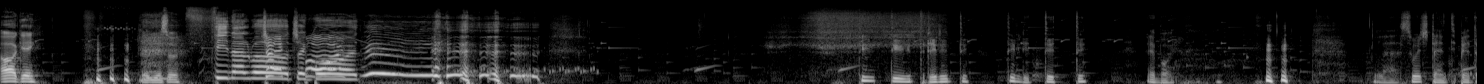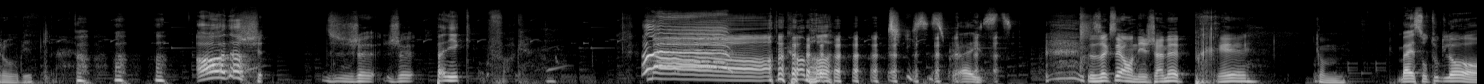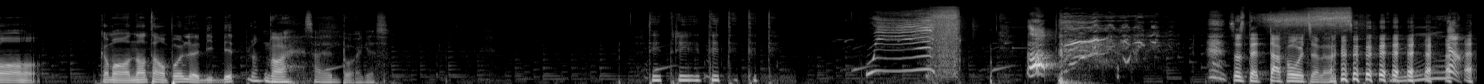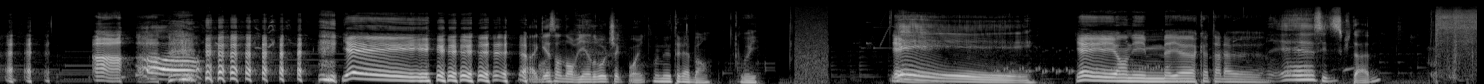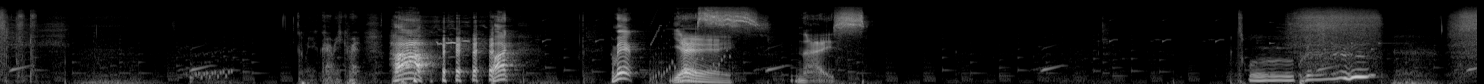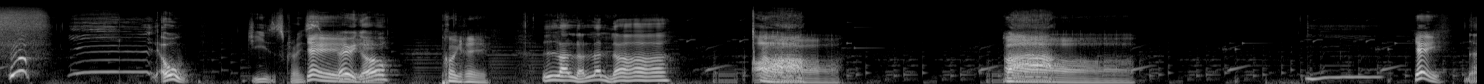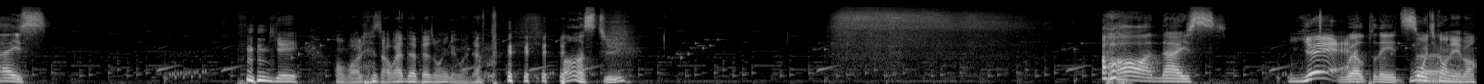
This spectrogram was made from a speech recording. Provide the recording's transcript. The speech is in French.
Ah, ok. bien sûr. Finalement, checkpoint! checkpoint! Oui! Eh boy. La Switch t'es un petit peu trop vite. Là. Oh, oh, oh. oh non! Je, je... Panique. Fuck. Ah! Non! Come on. Jesus Christ. C'est ça que c'est, on n'est jamais prêt. Comme. Ben, surtout que là, on... Comme on n'entend pas le bip bip, là. Ouais, ça aide pas, I guess. Ti, ti. Ça, c'était de ta faute, ça, là. ah! Yay! I guess on en reviendra au checkpoint. on est très bon. Oui. Yay! Yay, on est meilleur que tout à l'heure. Eh, c'est discutable. Come here, come here, come here. Ha! Ha! Come here! Yes! Nice. Trop près. Oh! Jesus Christ. Yay! There we go. Progrès. La la la la. Ah! Ah! Yay! Nice. yeah! On va les avoir de besoin, les one-up. Penses-tu? Oh, nice. yeah! Well played, sir. Maudit qu'on est bon.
